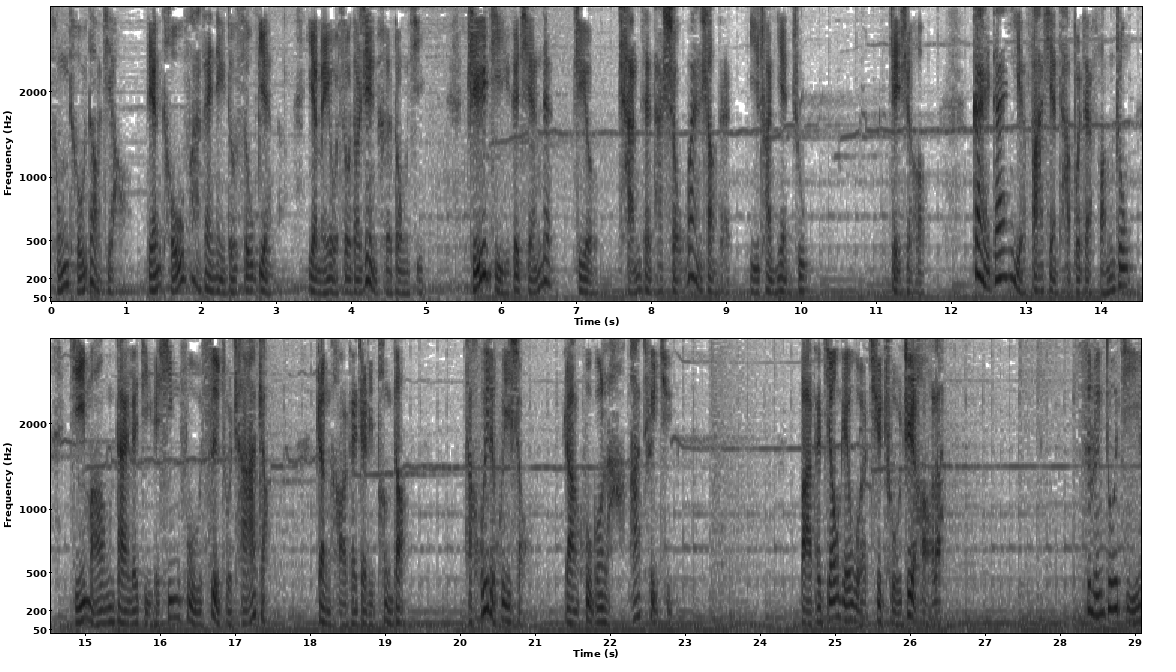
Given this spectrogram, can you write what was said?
从头到脚，连头发在内都搜遍了，也没有搜到任何东西。值几个钱的，只有缠在他手腕上的一串念珠。这时候，盖丹也发现他不在房中，急忙带了几个心腹四处查找，正好在这里碰到。他挥了挥手，让护工喇嘛退去，把他交给我去处置好了。斯伦多吉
